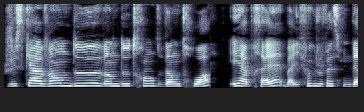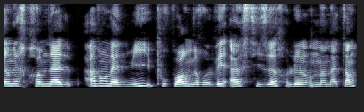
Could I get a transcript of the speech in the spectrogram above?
jusqu'à 22, 22, 30, 23. Et après, bah, il faut que je fasse une dernière promenade avant la nuit pour pouvoir me relever à 6 heures le lendemain matin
